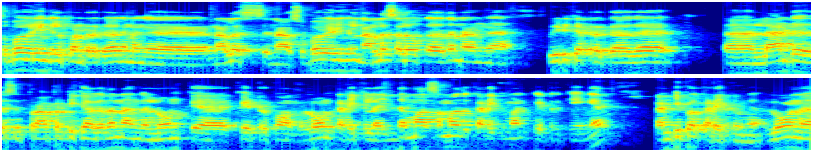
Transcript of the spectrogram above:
சுபவிரயங்கள் பண்ணுறதுக்காக நாங்கள் நல்ல நான் சுபவிரயங்கள் நல்ல செலவுக்காக தான் நாங்கள் வீடு கட்டுறதுக்காக லேண்டு ப்ராப்பர்ட்டிக்காக தான் நாங்கள் லோன் கே கேட்டிருக்கோம். லோன் கிடைக்கல. இந்த மாதமாவது கிடைக்குமான்னு கேட்டிருக்கீங்க. கண்டிப்பாக கிடைக்குங்க. லோனை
